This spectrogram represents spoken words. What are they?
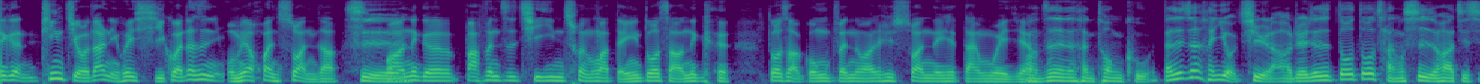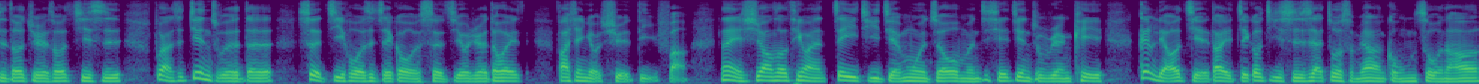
那个听久了，当然你会习惯，但是我们要换算，你知道？是哇，那个八分之七英寸哇，等于多少？那个多少公分的话，就去算那些单位，这样、哦、真的很痛苦。但是这很有趣啦，我觉得就是多多尝试的话，其实都觉得说，其实不管是建筑的设计或者是结构的设计，我觉得都会发现有趣的地方。那也希望说，听完这一集节目之后，我们这些建筑人可以更了解到底结构技师是在做什么样的工作，然后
